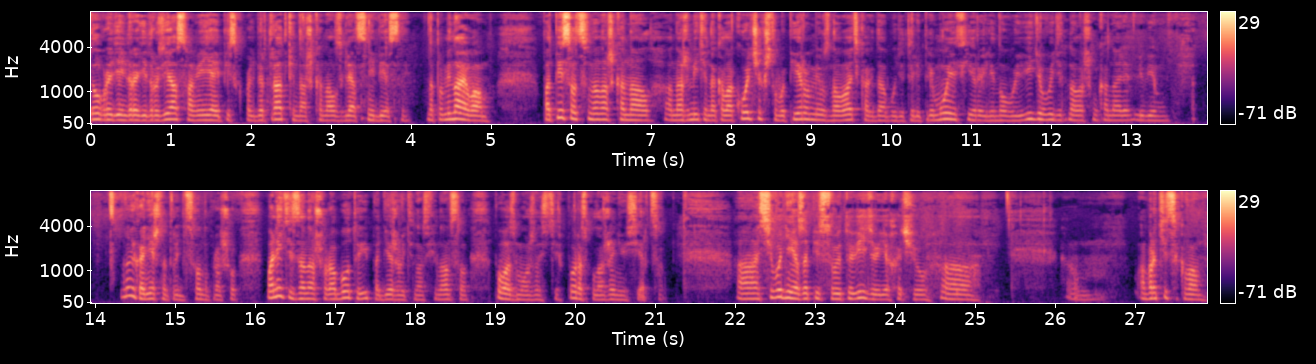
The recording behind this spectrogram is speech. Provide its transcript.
Добрый день, дорогие друзья, с вами я, епископ Альберт Радкин, наш канал «Взгляд с небесный». Напоминаю вам подписываться на наш канал, а нажмите на колокольчик, чтобы первыми узнавать, когда будет или прямой эфир, или новое видео выйдет на вашем канале любимом. Ну и, конечно, традиционно прошу, молитесь за нашу работу и поддерживайте нас финансово по возможности, по расположению сердца. А, сегодня я записываю это видео, я хочу а, обратиться к вам,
